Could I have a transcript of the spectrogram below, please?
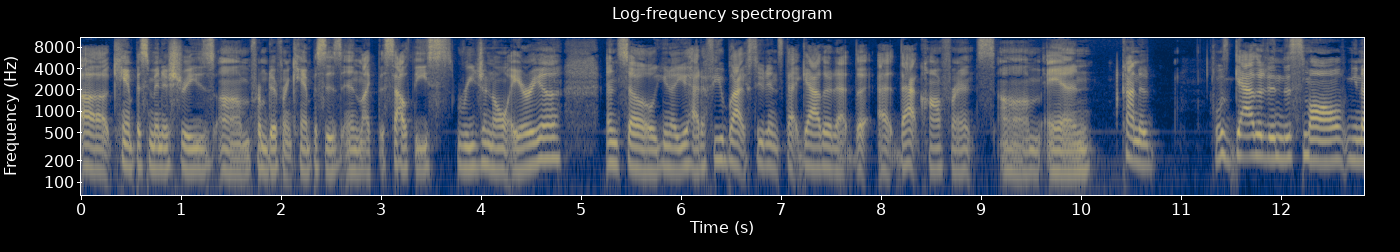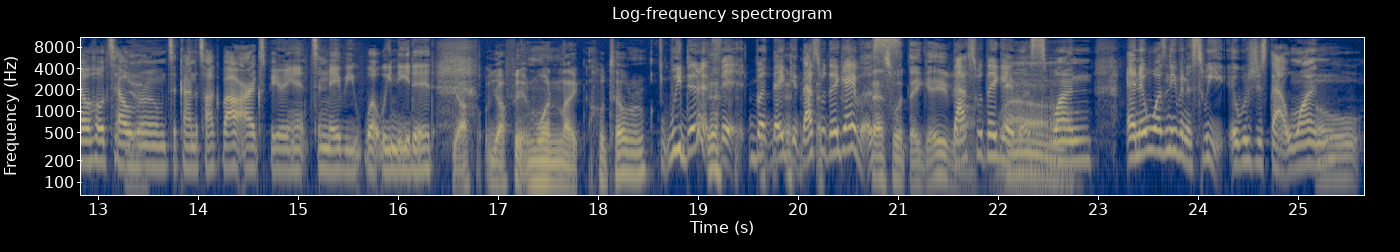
uh, campus ministries um, from different campuses in like the southeast regional area. And so you know you had a few black students that gathered at the at that conference um, and kind of was gathered in this small you know hotel room to kind of talk about our experience and maybe what we needed Y'all, y'all fit in one like hotel room. we didn't fit but they that's what they gave us That's what they gave. that's y'all. what they gave us. One, and it wasn't even a suite. It was just that one Oh,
